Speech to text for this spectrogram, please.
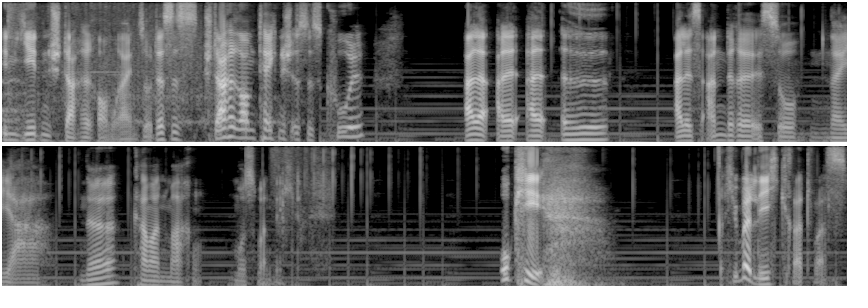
in jeden Stachelraum rein. So, das ist, Stachelraumtechnisch ist es cool. Alle, alle, alle, äh, alles andere ist so, naja, ne, kann man machen. Muss man nicht. Okay. Ich überlege gerade was.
